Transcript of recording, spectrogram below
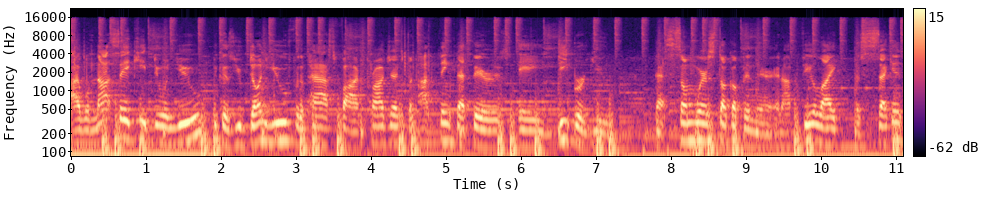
I will not say keep doing you because you've done you for the past five projects, but I think that there's a deeper you that's somewhere stuck up in there. And I feel like the second,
